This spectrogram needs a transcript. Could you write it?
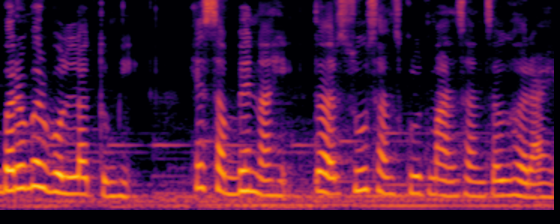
बरोबर बोललात तुम्ही. हे सभ्य नाही तर सुसंस्कृत माणसांचं घर आहे.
